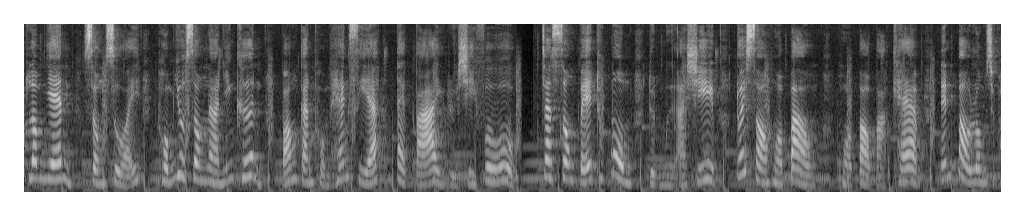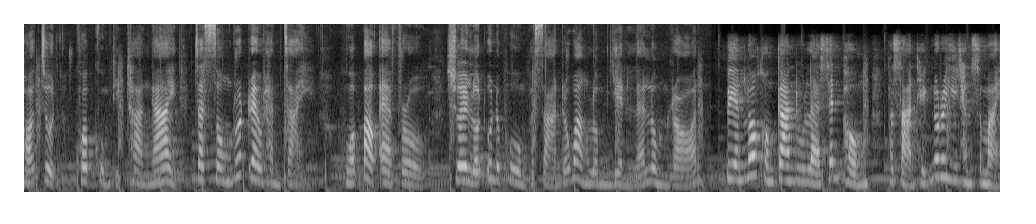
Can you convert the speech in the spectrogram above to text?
ดลมเย็น ทรงสวย ผมอยู่ทรงนานยิ่งขึ้น ป้องกันผมแห้งเสีย แตกปลายหรือชีฟู จัดทรงเป๊ะทุกมุมดุดมืออาชีพ ด้วยสองหัวเป่า หัวเป่าปากแคบ เน้นเป่าลมเฉพาะจุด ควบคุมทิศทางง่าย จัดทรงรวดเร็วทันใจ หัวเป่าแอร์โฟลช่วยลดอุณหภูมิผสานระหว่างลมเย็นและลมร้อน เปลี่ยนโลกของการดูแลเส้นผมผสานเทคโนโลยีทันสมัย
